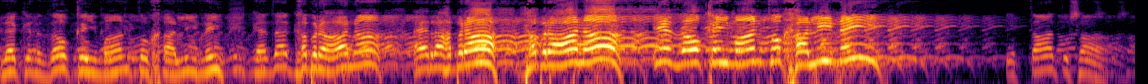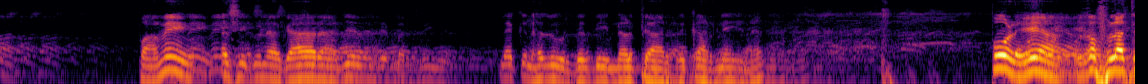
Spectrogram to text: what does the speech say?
لیکن ذوق ایمان تو خالی نہیں۔ کہندا، گھبرا نا۔ اے راہبرا گھبرا نا۔ اے ذوق ایمان تو خالی نہیں۔ اسی گناگار ہاں جی مرضی لیکن حضور دین پیار تے کرنے نا۔ پوڑے ہاں غفلت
